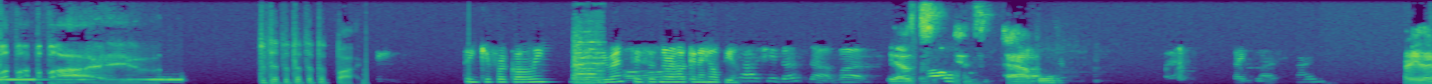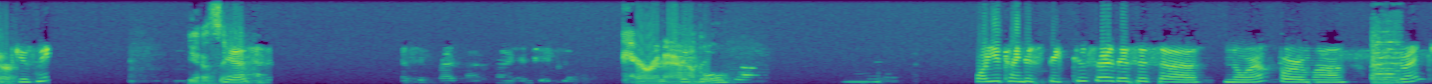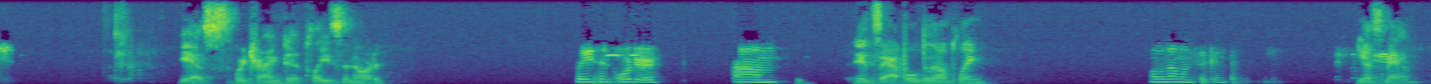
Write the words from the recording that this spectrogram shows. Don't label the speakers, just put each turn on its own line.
Five. Five.
Thank you for calling. Rent. This is Nora. How can I help you?
Yeah, she does that, but
Yes, it's Apple.
like last time.
Are you there?
Excuse me?
Yes,
Yes.
Apple.
And she pressed last night and she flew.
Karen Apple.
Who are you trying to speak to, sir? This is uh, Nora from uh, Ranch.
Yes, we're trying to place an order.
Place an order. Um,
It's apple dumpling.
hold on one second.
Yes, ma'am.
